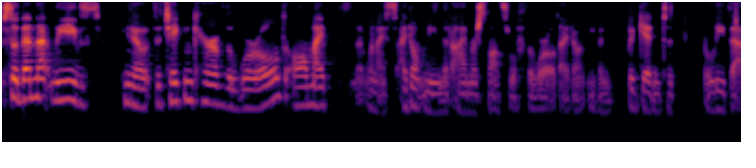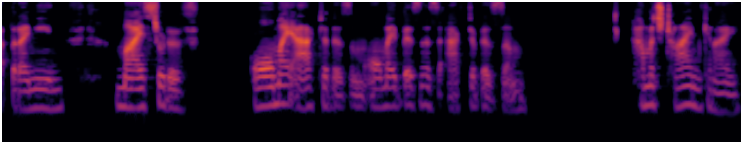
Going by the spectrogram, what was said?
So then that leaves, you know, the taking care of the world. All my, when I, I don't mean that I'm responsible for the world. I don't even begin to believe that, but I mean my sort of, all my activism, all my business activism. How much time can I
